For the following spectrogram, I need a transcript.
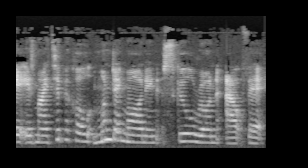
It is my typical Monday morning school run outfit.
